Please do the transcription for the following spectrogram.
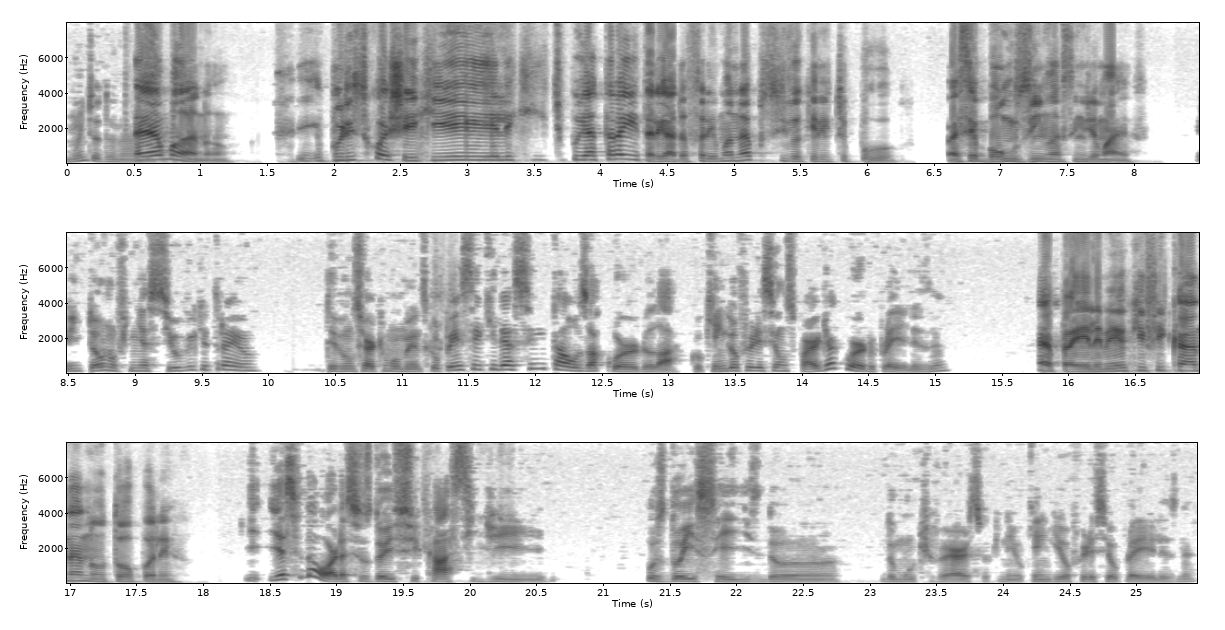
Muito do nada. É, mano. E por isso que eu achei que ele que, tipo, ia atrair, tá ligado? Eu falei, mano, não é possível que ele, tipo, vai ser bonzinho assim demais. Então, no fim, é Sylvie que traiu. Teve um certo momento que eu pensei que ele ia aceitar os acordos lá. Que o Kang ofereceu uns par de acordo pra eles, né? É, pra ele meio que ficar, né, no topo ali. E ia ser da hora se os dois ficassem de. Os dois reis do, do multiverso, que nem o Kang ofereceu pra eles, né?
